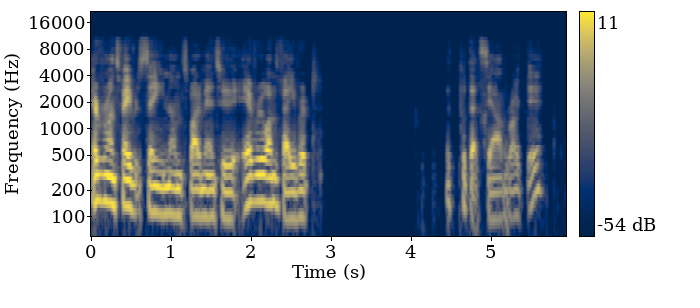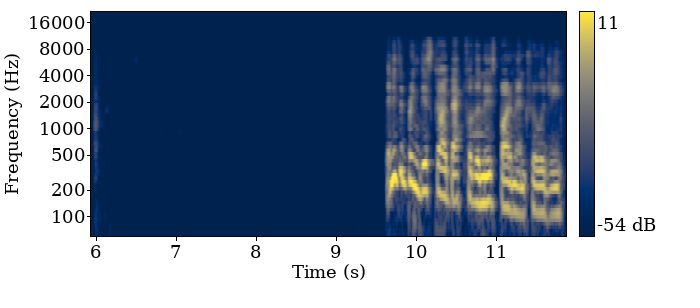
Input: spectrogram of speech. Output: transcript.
Everyone's favorite scene on Spider-Man 2. Everyone's favorite. Let's put that sound right there. They need to bring this guy back for the new Spider-Man trilogy.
